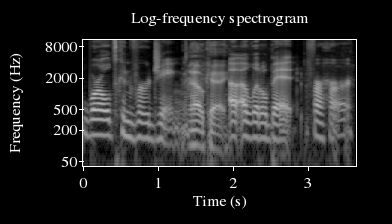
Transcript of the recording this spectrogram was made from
worlds converging Okay, a, a little bit for her.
